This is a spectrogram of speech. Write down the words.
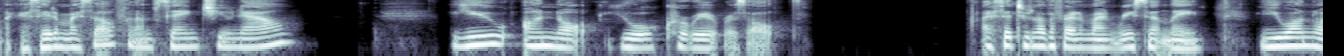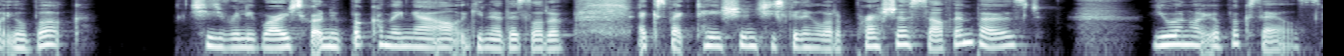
like I say to myself, and I'm saying to you now, you are not your career result. I said to another friend of mine recently, you are not your book. She's really worried. She's got a new book coming out. You know, there's a lot of expectation. She's feeling a lot of pressure, self imposed. You are not your book sales.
